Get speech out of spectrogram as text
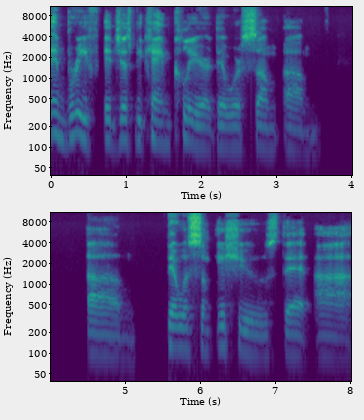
in brief, it just became clear there were some, um, um, there was some issues that uh,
